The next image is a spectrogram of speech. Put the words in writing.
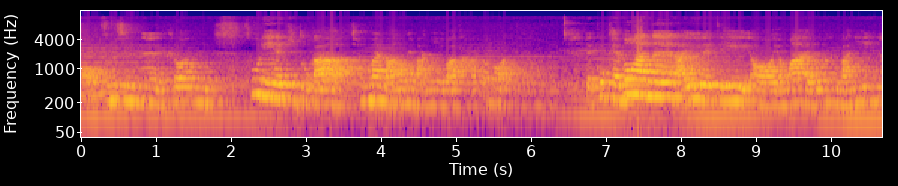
어, 부르짖는 그런 소리의 기도가 정말 마음에 많이 와 닿았던 것 같아요. 네, 곧 개봉하는 아이유레디 어, 여러분 많이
